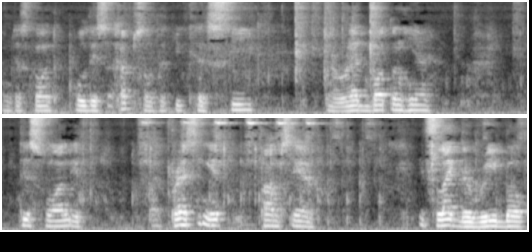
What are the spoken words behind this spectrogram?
I'm just going to pull this up so that you can see the red button here. This one if pressing it, pumps air. It's like the Reebok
